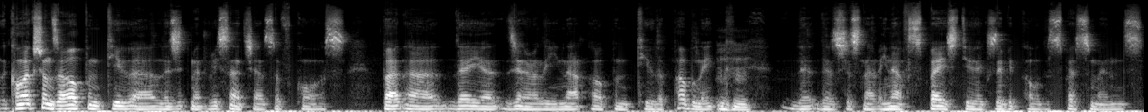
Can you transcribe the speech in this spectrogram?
the collections are open to uh, legitimate researchers, of course, but uh, they are generally not open to the public. Mm-hmm. there's just not enough space to exhibit all the specimens.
